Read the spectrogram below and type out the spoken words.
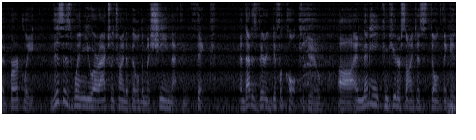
at Berkeley. This is when you are actually trying to build a machine that can think. And that is very difficult to do. Uh, and many computer scientists don't think it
